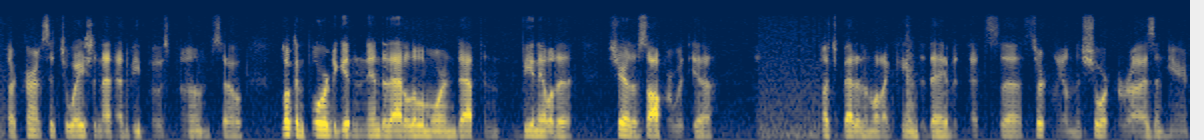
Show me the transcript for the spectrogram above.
with our current situation, that had to be postponed. So, looking forward to getting into that a little more in depth and being able to share the software with you much better than what I can today. But that's uh, certainly on the short horizon here.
